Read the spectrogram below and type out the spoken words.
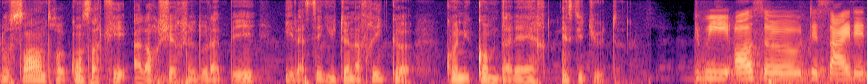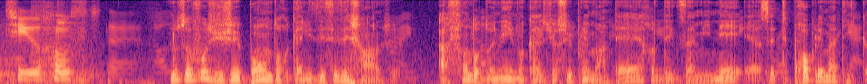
le centre consacré à la recherche de la paix et la sécurité en Afrique, connu comme Dallaire Institute. Nous avons jugé bon d'organiser ces échanges afin de donner une occasion supplémentaire d'examiner cette problématique.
